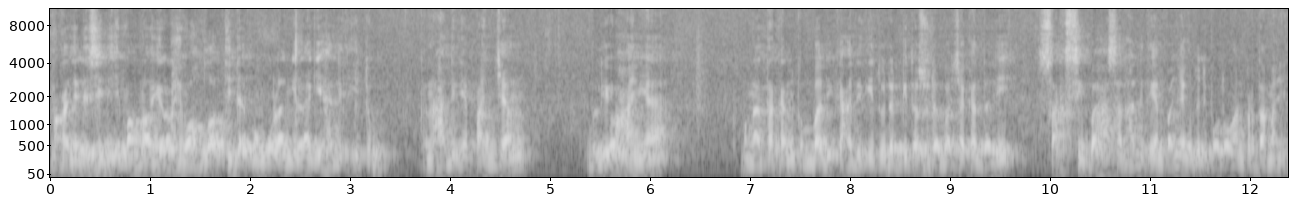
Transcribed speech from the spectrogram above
Makanya di sini Imam Nawawi rahimahullah tidak mengulangi lagi hadis itu karena hadisnya panjang. Beliau hanya mengatakan kembali ke hadis itu dan kita sudah bacakan tadi saksi bahasan hadis yang panjang itu di potongan pertamanya.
